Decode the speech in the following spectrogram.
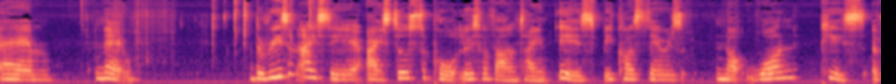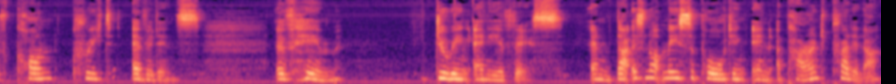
Um now the reason I say I still support Lucifer Valentine is because there is not one piece of concrete evidence of him doing any of this. And that is not me supporting an apparent predator.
